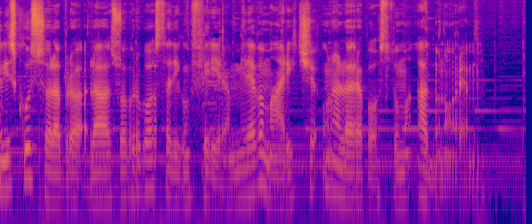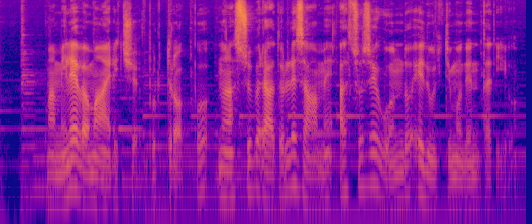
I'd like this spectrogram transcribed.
discusso la, pro- la sua proposta di conferire a Mileva Maric una laurea postuma ad honorem ma Mileva Maric, purtroppo, non ha superato l'esame al suo secondo ed ultimo tentativo,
